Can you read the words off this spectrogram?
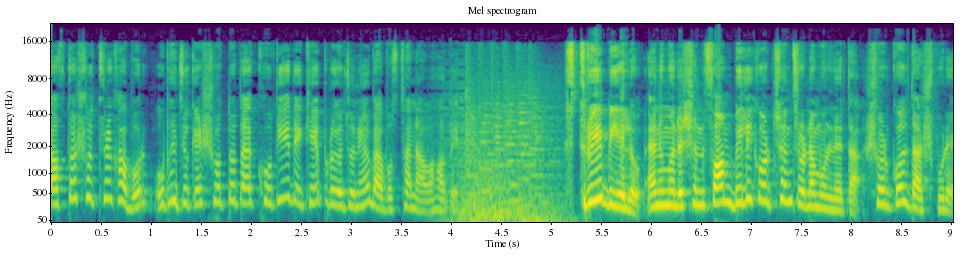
দফতর সূত্রে খবর, অভিযোগের সত্যতা খতিয়ে দেখে প্রয়োজনীয় ব্যবস্থা নেওয়া হবে। স্ত্রী বিএলও, অ্যানুমারেশন ফর্ম বিলি করছেন তৃণমূল নেতা শোরগোল দাসপুরে।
